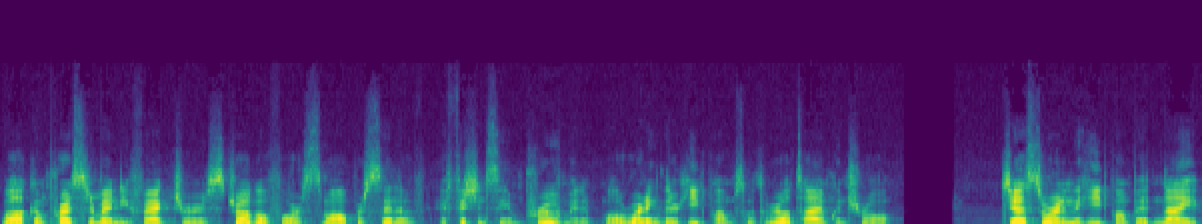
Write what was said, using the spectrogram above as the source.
While compressor manufacturers struggle for a small percent of efficiency improvement while running their heat pumps with real-time control, just running the heat pump at night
